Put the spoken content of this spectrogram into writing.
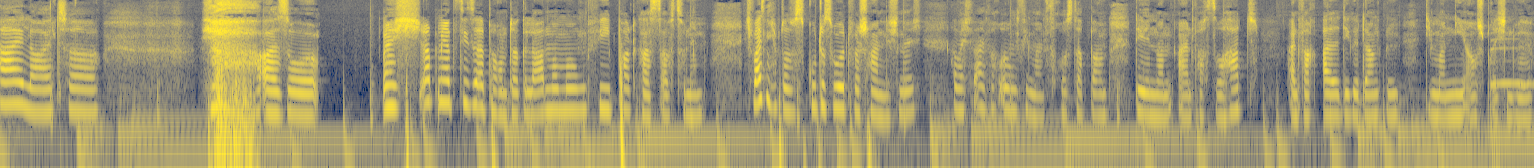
Hi Leute. Ja, also ich habe mir jetzt diese App heruntergeladen, um irgendwie Podcasts aufzunehmen. Ich weiß nicht, ob das was Gutes wird, wahrscheinlich nicht. Aber ich will einfach irgendwie meinen Frust abbauen, den man einfach so hat. Einfach all die Gedanken, die man nie aussprechen will.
